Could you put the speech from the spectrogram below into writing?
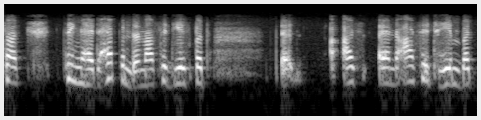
such thing had happened. And I said, yes, but. Uh, I, and I said to him, but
